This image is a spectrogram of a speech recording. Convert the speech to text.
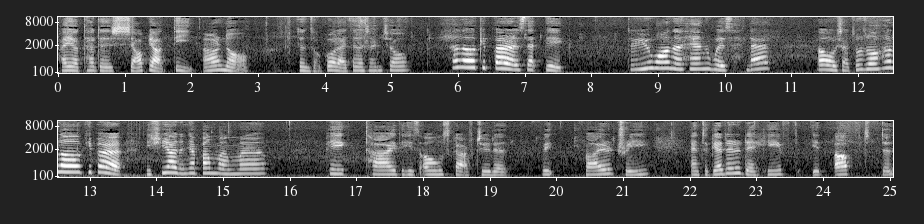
还有他的小表弟 Arnold 正走过来这个山丘。Hello, Keeper," said Pig. "Do you want a hand with that?" 哦，小猪说：“Hello, Keeper，你需要人家帮忙吗？”Pig tied his own scarf to the fi- fire tree, and together they heaved it up the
